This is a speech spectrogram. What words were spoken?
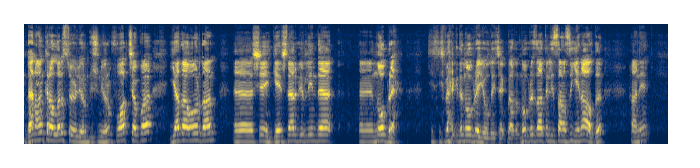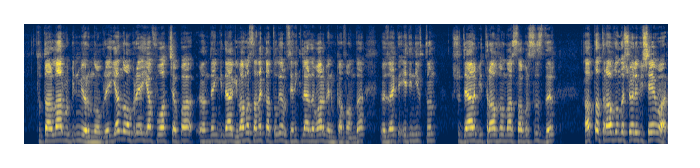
Ben Ankaralıları söylüyorum, düşünüyorum. Fuat Çapa ya da oradan e, şey Gençler Birliği'nde e, Nobre. Belki de Nobre'yi yollayacaklardı. Nobre zaten lisansı yeni aldı. Hani tutarlar mı bilmiyorum Nobre'yi. Ya Nobre ya Fuat Çapa önden gider gibi ama sana katılıyorum. Seninkiler de var benim kafamda. Özellikle Eddie Newton şu derbi Trabzonlar sabırsızdır. Hatta Trabzon'da şöyle bir şey var.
